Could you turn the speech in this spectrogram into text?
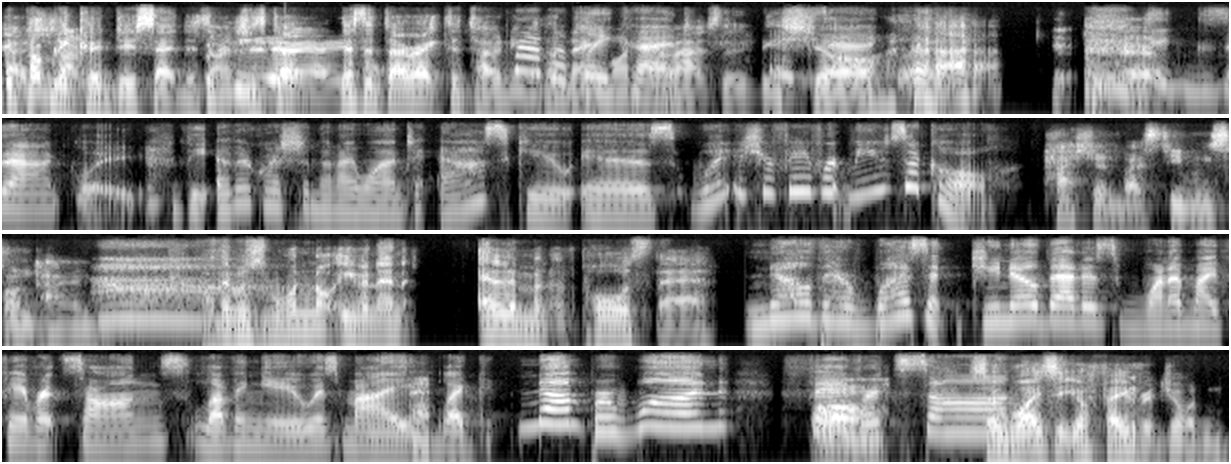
She probably She's could do set design. She's Yeah, got yeah, there's a director Tony with her Probably name on it. I'm could. absolutely sure. like- exactly. The other question that I wanted to ask you is, what is your favorite musical? Passion by Stephen Sondheim. oh, there was one, not even an element of pause there. No, there wasn't. Do you know that is one of my favorite songs? Loving You is my Oh. like number one oh. favorite song. So why is it your favorite, Jordan?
